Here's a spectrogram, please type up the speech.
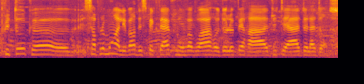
plutôt que simplement aller voir des spectacles où on va voir de l'opéra, du théâtre, de la danse?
